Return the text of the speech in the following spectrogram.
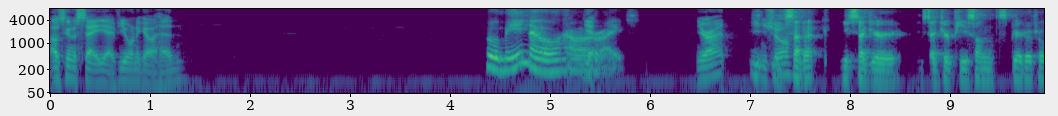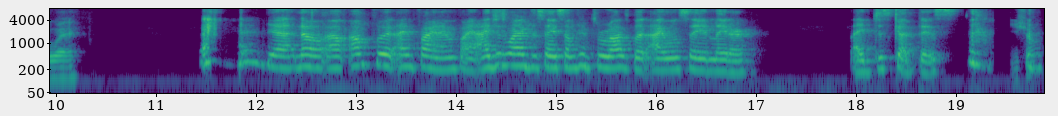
I was gonna say yeah. If you want to go ahead, Who me? No. All Yeah. right. you're right. You, You sure? you said it. You said your you said your piece on Spirited Away. Yeah. No. I'm, I'm put. I'm fine. I'm fine. I just wanted to say something to Roz, but I will say it later. I just got this. You sure?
